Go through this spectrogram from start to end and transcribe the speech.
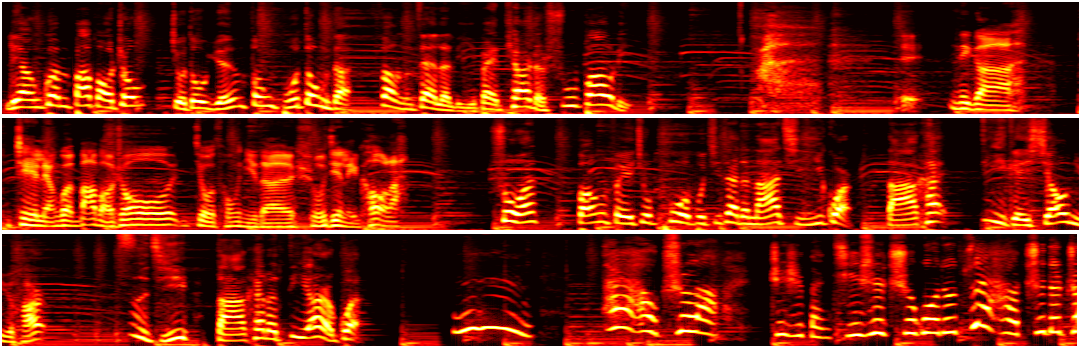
两罐八宝粥就都原封不动的放在了礼拜天的书包里。那个，这两罐八宝粥就从你的赎金里扣了。说完，绑匪就迫不及待地拿起一罐，打开，递给小女孩，自己打开了第二罐。嗯，太好吃了，这是本骑士吃过的最好吃的粥。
